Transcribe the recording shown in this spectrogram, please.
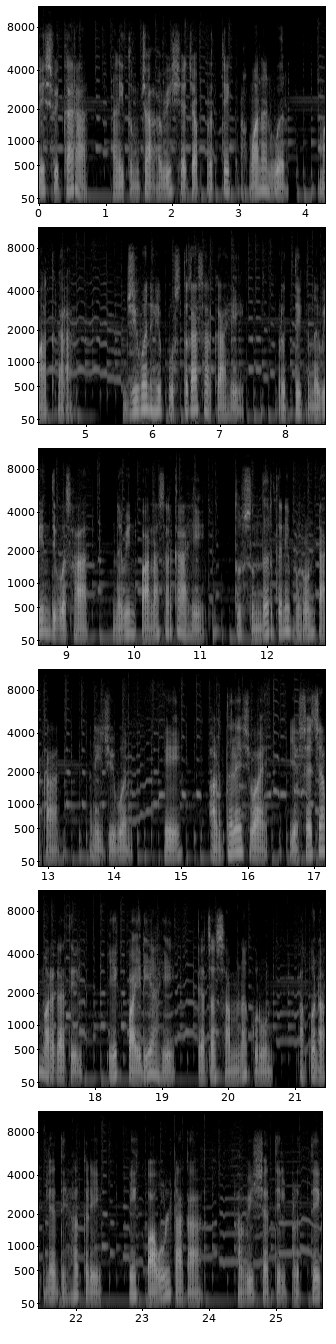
ते स्वीकारा. आणि तुमच्या आयुष्याच्या प्रत्येक आव्हानांवर मात करा. जीवन हे पुस्तकासारखं आहे. प्रत्येक नवीन दिवस हा नवीन पानासारखा आहे. तो सुंदरतेने भरून टाका आणि जीवन हे अडथळ्याशिवाय यशाच्या मार्गातील एक पायरी आहे. त्याचा सामना करून आपण आपल्या देहाकडे एक पाऊल टाका. आयुष्यातील प्रत्येक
